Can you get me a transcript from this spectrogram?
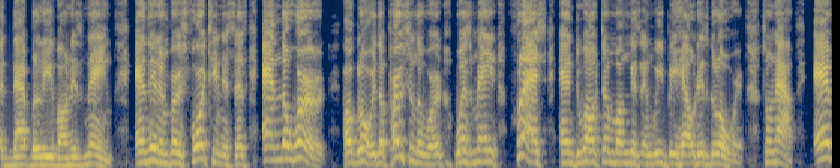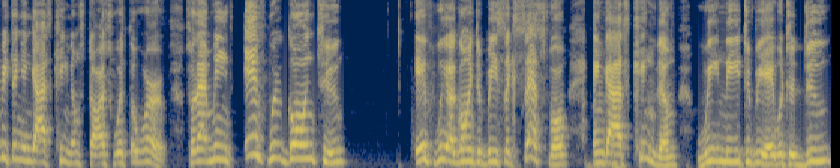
that believe on his name. And then in verse 14 it says, and the word, oh glory, the person, the word was made flesh and dwelt among us, and we beheld his glory. So now everything in God's kingdom starts with the word. So that means if we're going to if we are going to be successful in God's kingdom, we need to be able to do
